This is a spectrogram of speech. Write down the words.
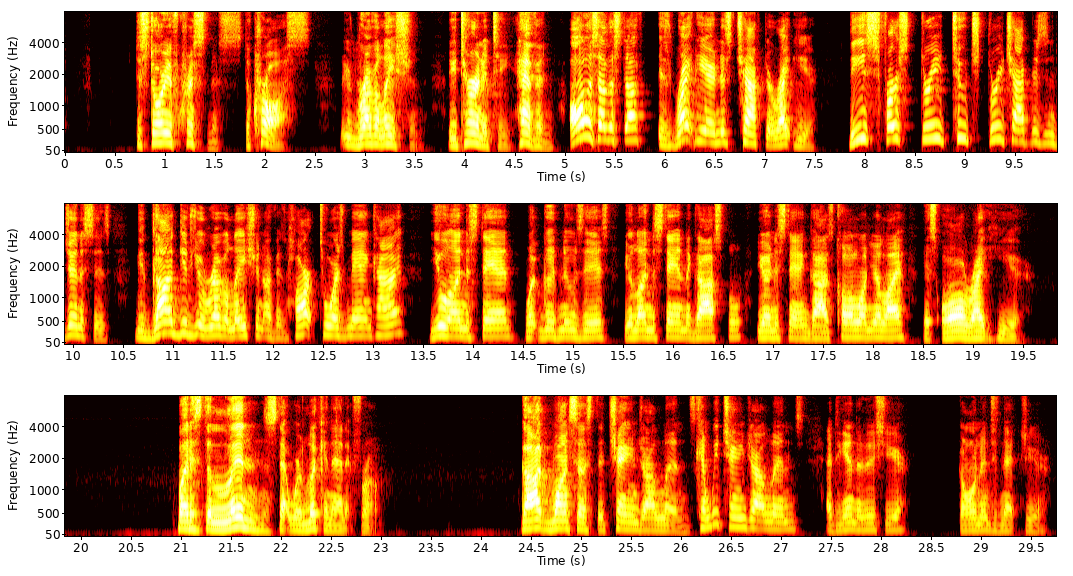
The story of Christmas, the cross, the Revelation, eternity, heaven, all this other stuff is right here in this chapter right here. These first three, two, three chapters in Genesis, if God gives you a revelation of his heart towards mankind, you'll understand what good news is. You'll understand the gospel. You understand God's call on your life. It's all right here. But it's the lens that we're looking at it from. God wants us to change our lens. Can we change our lens at the end of this year, going into next year?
